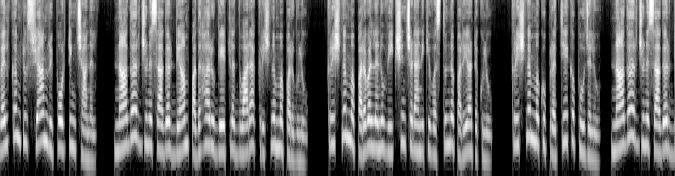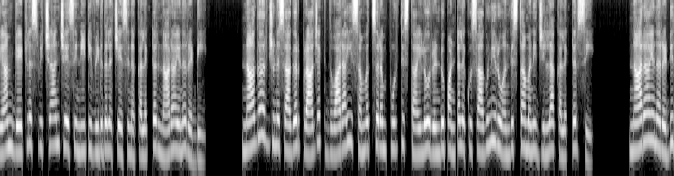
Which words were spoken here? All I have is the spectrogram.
Welcome to Shyam reporting channel. Nagarjuna Sagar dam పదహారు గేట్ల ద్వారా కృష్ణమ్మ పరుగులు. కృష్ణమ్మ పరవళ్ళను వీక్షించడానికి వస్తున్న పర్యాటకులు. కృష్ణమ్మకు ప్రత్యేక పూజలు. నాగార్జునసాగర్ డ్యాం గేట్ల స్విచ్ ఆన్ చేసి నీటి విడుదల చేసిన కలెక్టర్ నారాయణ రెడ్డి. నాగార్జునసాగర్ ప్రాజెక్ట్ ద్వారా ఈ సంవత్సరం పూర్తిస్థాయిలో రెండు పంటలకు సాగునీరు అందిస్తామని జిల్లా కలెక్టర్ సి. నారాయణరెడ్డి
